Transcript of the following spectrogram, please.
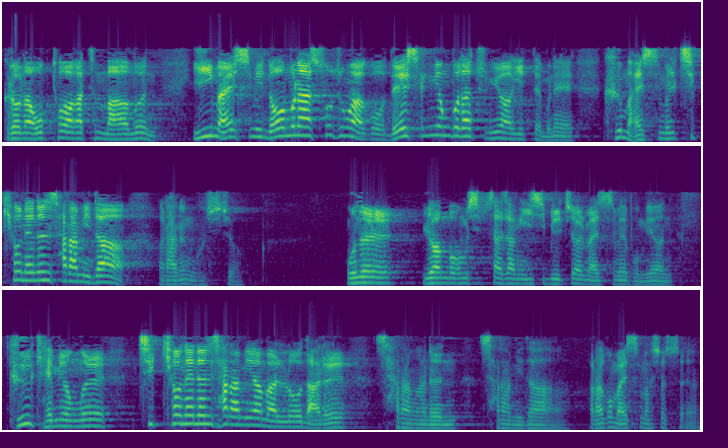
그러나 옥토와 같은 마음은 이 말씀이 너무나 소중하고 내 생명보다 중요하기 때문에 그 말씀을 지켜내는 사람이다 라는 것이죠. 오늘 요한복음 14장 21절 말씀에 보면 그 계명을 지켜내는 사람이야말로 나를 사랑하는 사람이다. 라고 말씀하셨어요.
